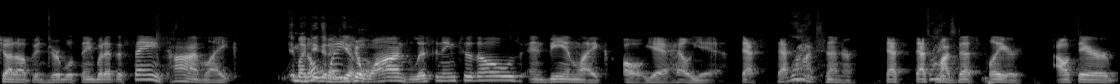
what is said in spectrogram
shut up and dribble thing. But at the same time, like it might no be a good way idea. Juwan's listening to those and being like, "Oh yeah, hell yeah, that's that's right. my center. That's that's right. my best player out there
